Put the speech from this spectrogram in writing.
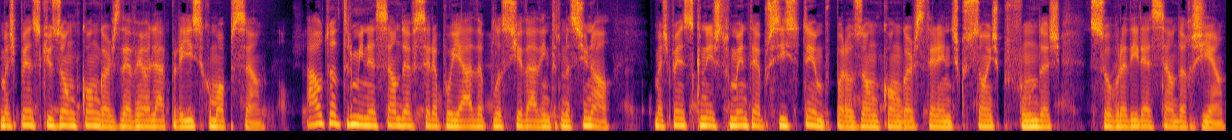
mas penso que os Hong Kongers devem olhar para isso como opção. A autodeterminação deve ser apoiada pela sociedade internacional, mas penso que neste momento é preciso tempo para os Hong Kongers terem discussões profundas sobre a direção da região.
